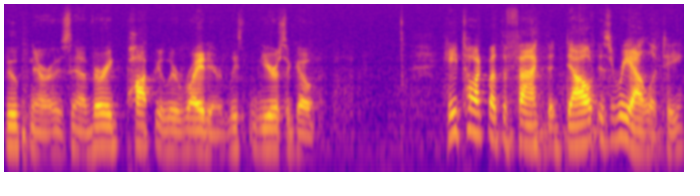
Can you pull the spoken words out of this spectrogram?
Buechner, who's a very popular writer, at least years ago, he talked about the fact that doubt is a reality.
